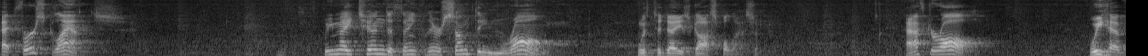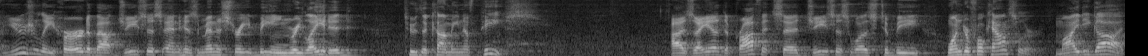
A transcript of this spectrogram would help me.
At first glance, we may tend to think there's something wrong with today's gospel lesson. After all, we have usually heard about Jesus and his ministry being related to the coming of peace. Isaiah the prophet said Jesus was to be wonderful counselor, mighty God,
